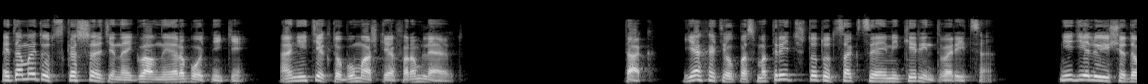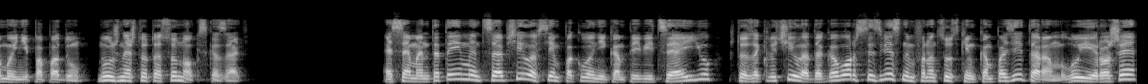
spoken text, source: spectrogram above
Это мы тут с Кошатиной главные работники, а не те, кто бумажки оформляют. Так, я хотел посмотреть, что тут с акциями Кирин творится. Неделю еще домой не попаду, нужно что-то сунок сказать. SM Entertainment сообщила всем поклонникам певицы Айю, что заключила договор с известным французским композитором Луи Роже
